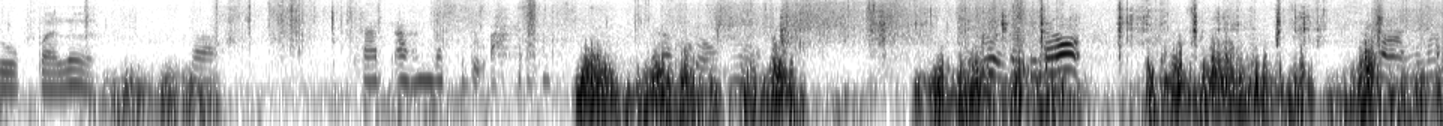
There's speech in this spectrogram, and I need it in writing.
ลูกไปเลยชัดอะมันบัสดุอะบัสดุนี่ดูดพี่น้องมานี่มั้ง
